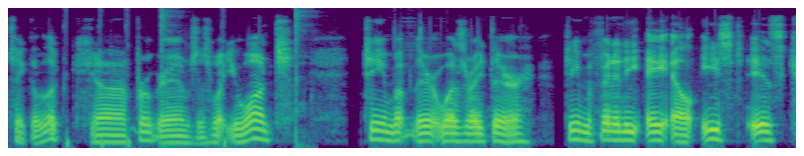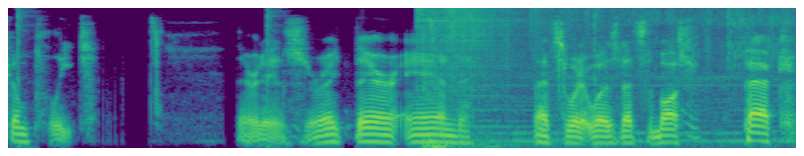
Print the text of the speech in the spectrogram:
Take a look. Uh, programs is what you want. Team up there it was right there. Team Affinity AL East is complete. There it is, right there, and that's what it was. That's the boss pack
